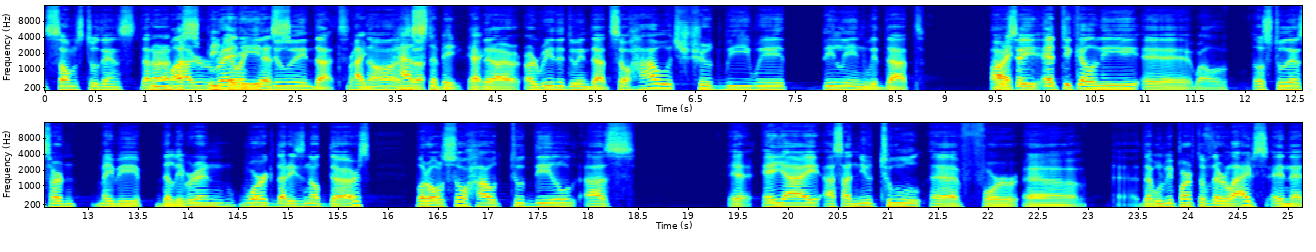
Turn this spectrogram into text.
some students that are Must already doing doing, that. Right. No, Has So to be. Yeah. that are, are really doing that. So how should we be dealing with that? I All would right. say ethically. Uh, well, those students are maybe delivering work that is not theirs, but also how to deal as uh, AI as a new tool uh, for uh, that will be part of their lives and uh,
